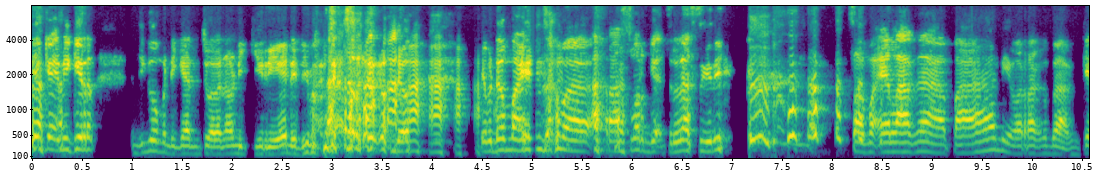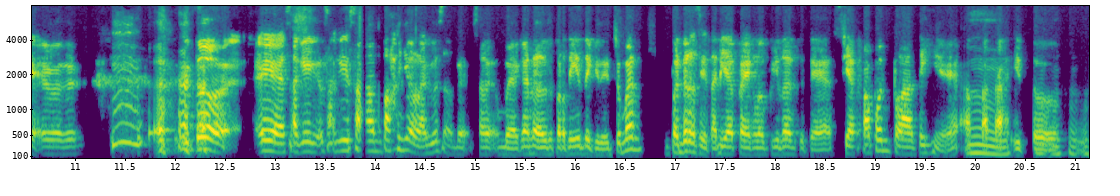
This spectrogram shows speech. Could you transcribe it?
dia kayak mikir jadi gue mendingan jualan di kiri ya deh di Manchester udah ya udah main sama Rashford gak jelas gini. Sama Elanga apa nih orang bangke itu eh saking saking sampahnya lah gue sampai sampai membayangkan hal seperti itu gitu cuman bener sih tadi apa yang lo bilang gitu ya siapa pun pelatihnya ya, apakah Hmm. itu Hmm.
